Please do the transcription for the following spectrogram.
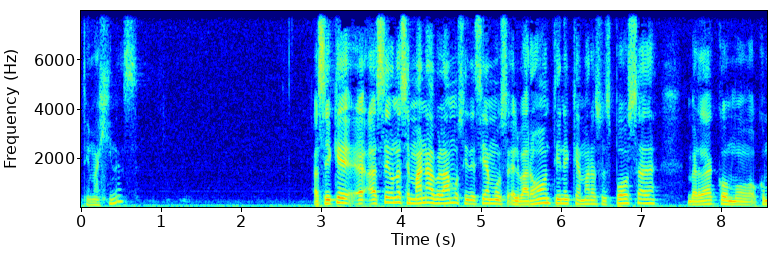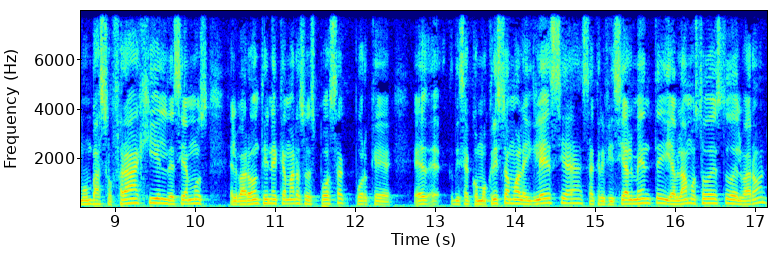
¿Te imaginas? Así que eh, hace una semana hablamos y decíamos, el varón tiene que amar a su esposa, ¿verdad? Como, como un vaso frágil. Decíamos, el varón tiene que amar a su esposa porque, eh, eh, dice, como Cristo amó a la iglesia sacrificialmente, y hablamos todo esto del varón.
